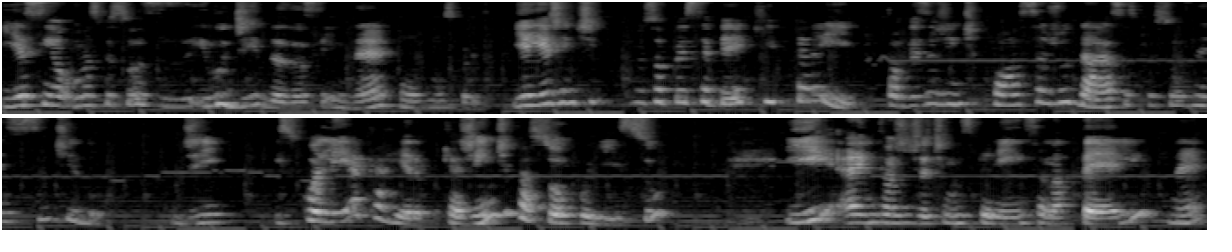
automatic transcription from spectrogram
E assim, algumas pessoas iludidas, assim, né? Com algumas coisas. E aí a gente começou a perceber que, peraí, talvez a gente possa ajudar essas pessoas nesse sentido. De escolher a carreira, porque a gente passou por isso. E é, então a gente já tinha uma experiência na pele, né?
